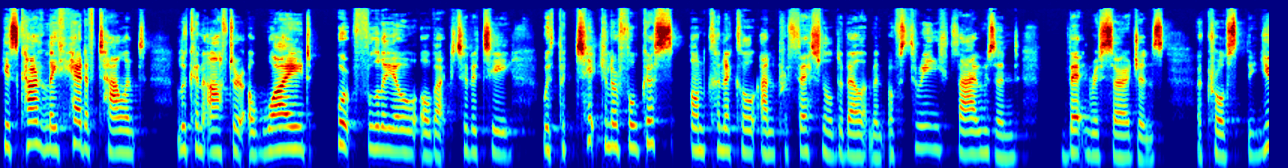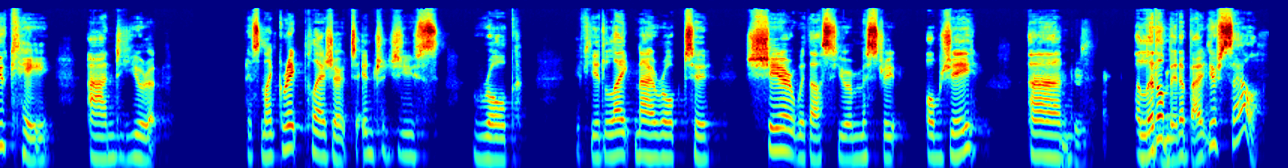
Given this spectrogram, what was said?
He's currently head of talent, looking after a wide portfolio of activity with particular focus on clinical and professional development of 3,000 veterinary surgeons across the UK and Europe. It's my great pleasure to introduce Rob. If you'd like now, Rob, to share with us your mystery object and okay. a little bit about yourself.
